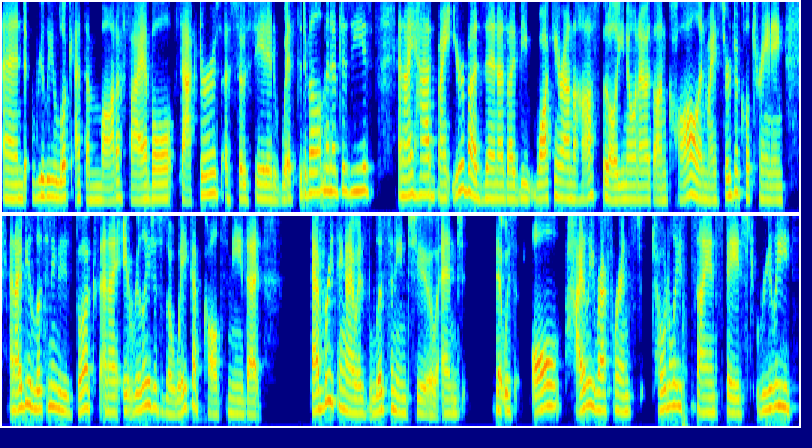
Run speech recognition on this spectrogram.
and really look at the modifiable factors associated with the development of disease. And I had my earbuds in as I'd be walking around the hospital, you know, when I was on call in my surgical training, and I'd be listening to these books. And I, it really just was a wake up call to me that everything I was listening to and that was all highly referenced, totally science based, really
